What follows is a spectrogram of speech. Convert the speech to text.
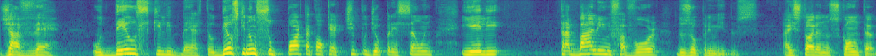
Javé, o Deus que liberta, o Deus que não suporta qualquer tipo de opressão e ele trabalhe em favor dos oprimidos. A história nos conta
